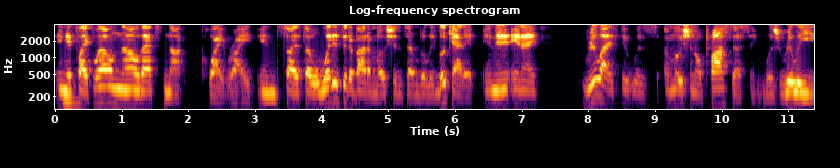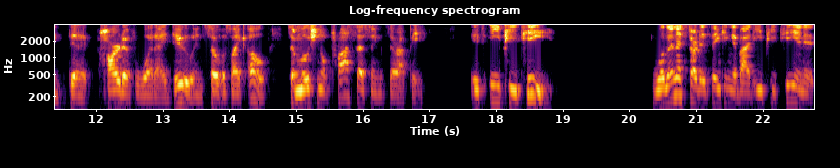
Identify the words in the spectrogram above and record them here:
And it's mm-hmm. like, well, no, that's not quite right. And so I thought, well, what is it about emotions? And really look at it. And, and I realized it was emotional processing was really the heart of what I do. And so it was like, oh, it's emotional processing therapy. It's EPT. Well, then I started thinking about EPT and it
